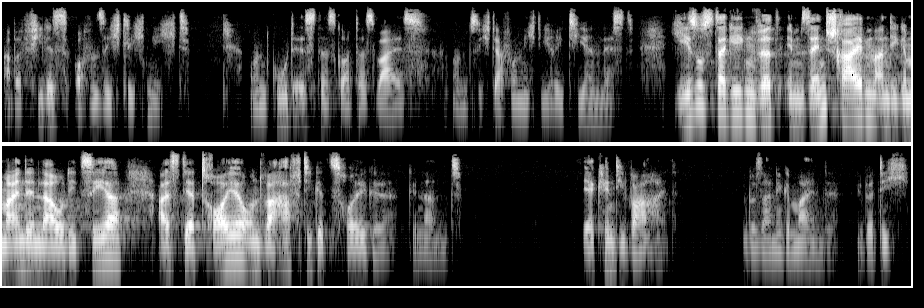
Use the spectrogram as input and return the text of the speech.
aber vieles offensichtlich nicht. Und gut ist, dass Gott das weiß und sich davon nicht irritieren lässt. Jesus dagegen wird im Sendschreiben an die Gemeinde in Laodicea als der treue und wahrhaftige Zeuge genannt. Er kennt die Wahrheit über seine Gemeinde, über dich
